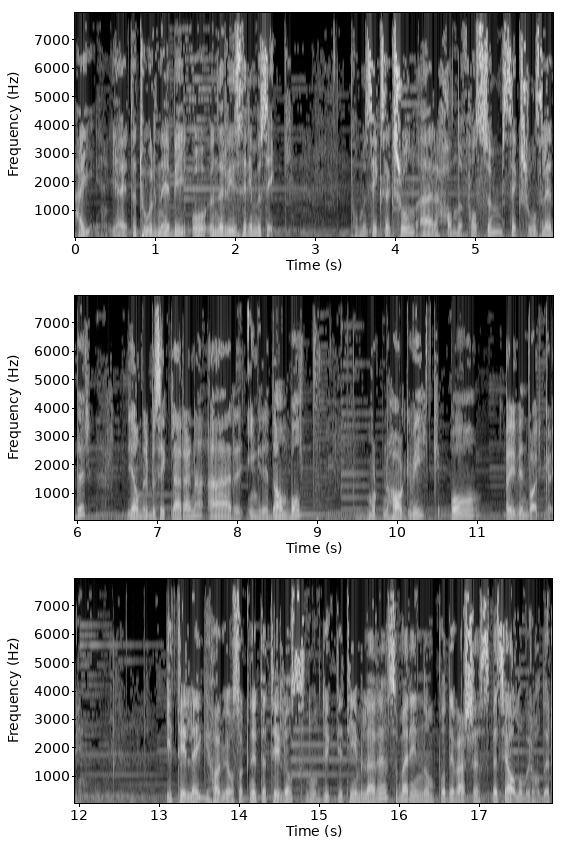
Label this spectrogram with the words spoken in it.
Hei, jeg heter Tor Neby og underviser i musikk. På musikkseksjon er Hanne Fossum seksjonsleder. De andre musikklærerne er Ingrid Danbolt, Morten Hagevik og Øyvind Varkøy. I tillegg har vi også knyttet til oss noen dyktige timelærere som er innom på diverse spesialområder.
